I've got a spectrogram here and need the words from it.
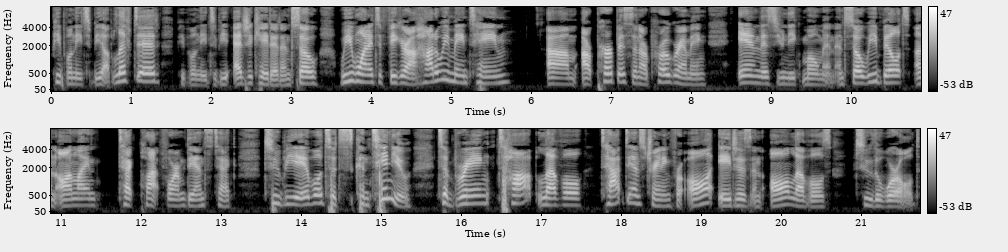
people need to be uplifted, people need to be educated. And so we wanted to figure out how do we maintain um, our purpose and our programming in this unique moment. And so we built an online tech platform, Dance Tech, to be able to continue to bring top level tap dance training for all ages and all levels to the world.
